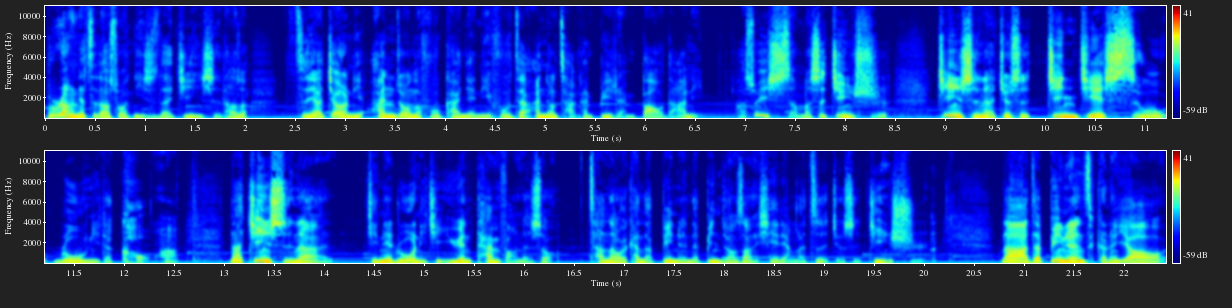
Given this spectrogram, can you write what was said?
不让人家知道说你是在进食。他说，只要叫你暗中的父看见，你父在暗中查看，必然报答你啊。所以什么是进食？进食呢，就是禁戒食物入你的口啊。那进食呢，今天如果你去医院探访的时候。常常会看到病人的病床上写两个字，就是禁食。那这病人可能要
